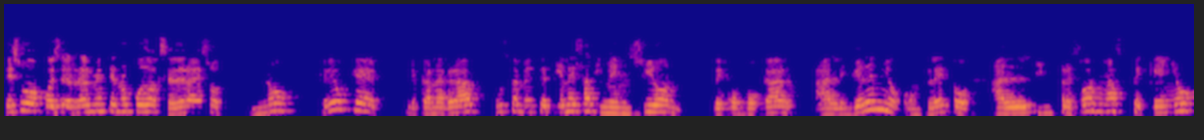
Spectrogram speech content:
eso pues realmente no puedo acceder a eso. No, creo que Canagraf justamente tiene esa dimensión de convocar al gremio completo, al impresor más pequeño,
